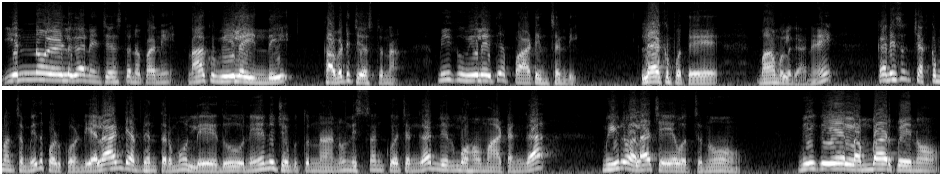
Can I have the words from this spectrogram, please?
ఎన్నో ఏళ్ళుగా నేను చేస్తున్న పని నాకు వీలైంది కాబట్టి చేస్తున్నా. మీకు వీలైతే పాటించండి. లేకపోతే మామూలుగానే కనీసం చెక్క మంచం మీద పడుకోండి. ఎలాంటి అభ్యంతరము లేదు. నేను చెబుతున్నాను నిస్సంకోచంగా నిర్మోహమాటంగా మీరు అలా చేయవచ్చును. మీకు ఏ లంబార్ పెయినో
